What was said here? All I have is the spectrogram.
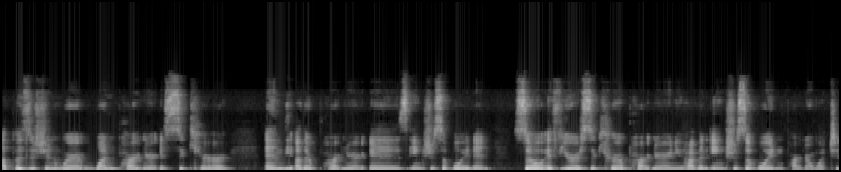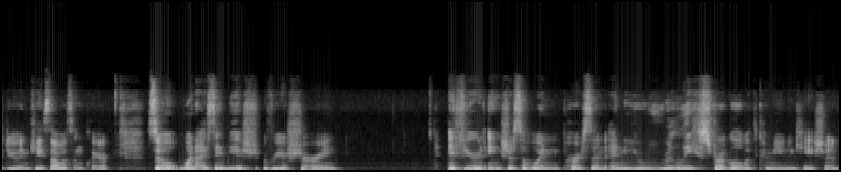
a position where one partner is secure and the other partner is anxious avoidant. So if you're a secure partner and you have an anxious avoidant partner, what to do in case that wasn't clear. So when I say be reassuring, if you're an anxious avoidant person and you really struggle with communication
